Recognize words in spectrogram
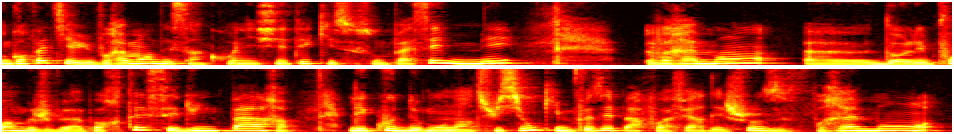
Donc en fait, il y a eu vraiment des synchronicités qui se sont passées, mais vraiment, euh, dans les points que je veux apporter, c'est d'une part l'écoute de mon intuition qui me faisait parfois faire des choses vraiment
